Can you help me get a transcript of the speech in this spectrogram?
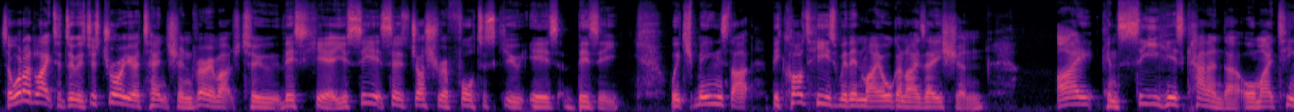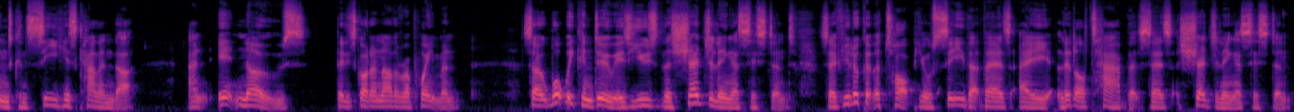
So what I'd like to do is just draw your attention very much to this here. You see it says Joshua Fortescue is busy, which means that because he's within my organization, I can see his calendar or my teams can see his calendar and it knows that he's got another appointment. So what we can do is use the scheduling assistant. So if you look at the top, you'll see that there's a little tab that says scheduling assistant.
